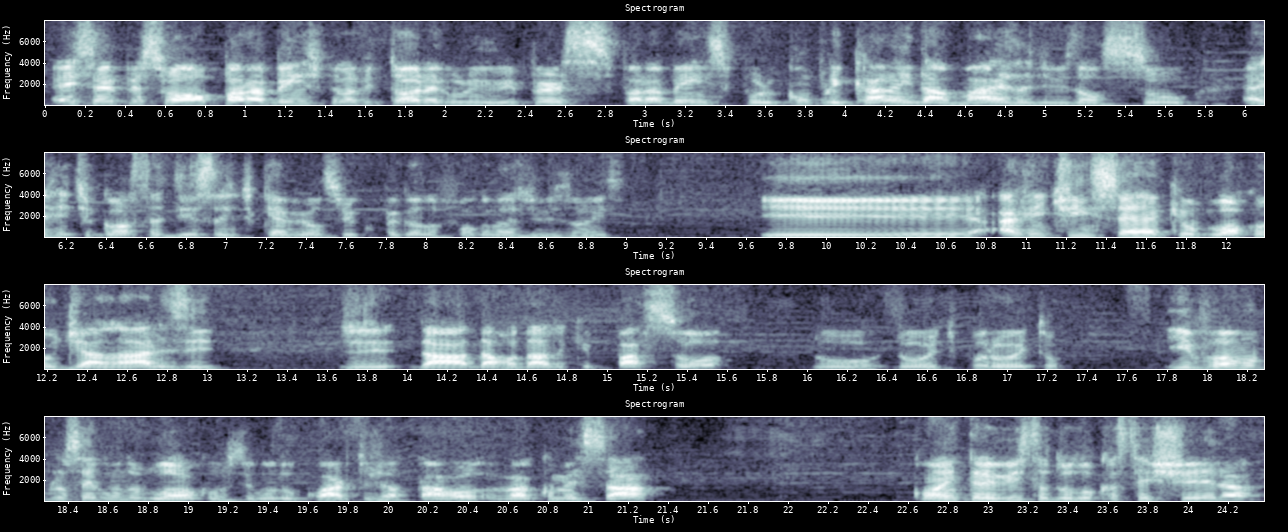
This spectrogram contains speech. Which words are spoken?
É isso aí, pessoal. Parabéns pela vitória, Green Reapers. Parabéns por complicar ainda mais a divisão sul. A gente gosta disso, a gente quer ver o circo pegando fogo nas divisões. E a gente encerra aqui o bloco de análise de, da, da rodada que passou do, do 8x8. E vamos para o segundo bloco. O segundo quarto já tá, vai começar com a entrevista do Lucas Teixeira,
